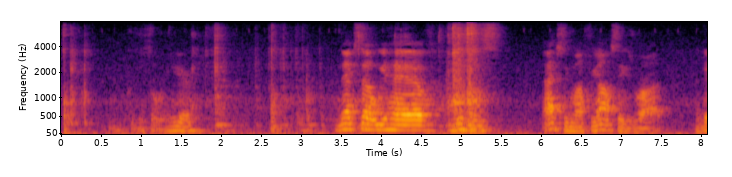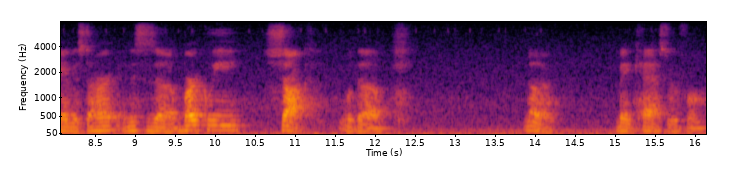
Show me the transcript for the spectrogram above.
Put this over here. Next up, we have this is actually my fiance's rod. I gave this to her, and this is a Berkley Shock with a another bait caster from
